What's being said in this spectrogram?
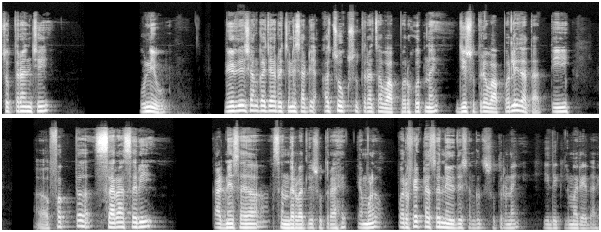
सूत्रांची उणीव. निर्देशांकाच्या रचनेसाठी अचूक सूत्राचा वापर होत नाही. जी सूत्रे वापरली जातात ती फक्त सरासरी काढण्याच्या संदर्भातली सूत्र आहेत. त्यामुळं परफेक्ट असं निर्देशांकाचं सूत्र नाही. ही देखील मर्यादा आहे.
